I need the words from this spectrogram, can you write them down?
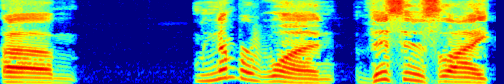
Um, number one, this is like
